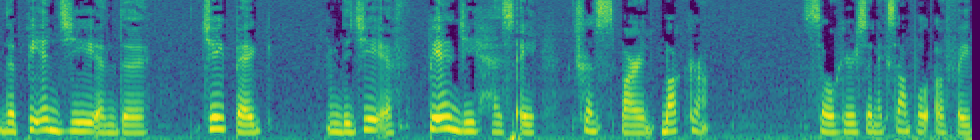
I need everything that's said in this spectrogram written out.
the PNG and the JPEG in the GIF, PNG has a transparent background. So here's an example of a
